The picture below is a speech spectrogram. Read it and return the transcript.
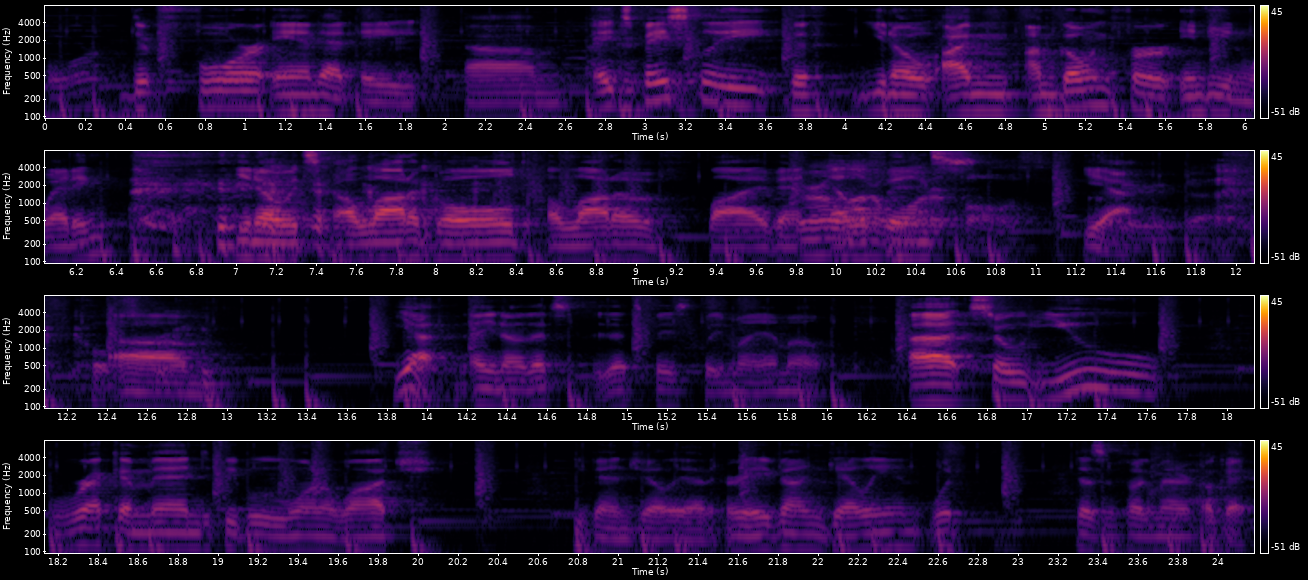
four. They're four and at eight. Um, it's basically the you know I'm I'm going for Indian wedding. You know, it's a lot of gold, a lot of live There are a lot of elephants. waterfalls. Yeah. here uh, Um, yeah, you know that's that's basically my mo. Uh, so you recommend people who want to watch Evangelion or Evangelion? What doesn't fucking matter. Okay,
